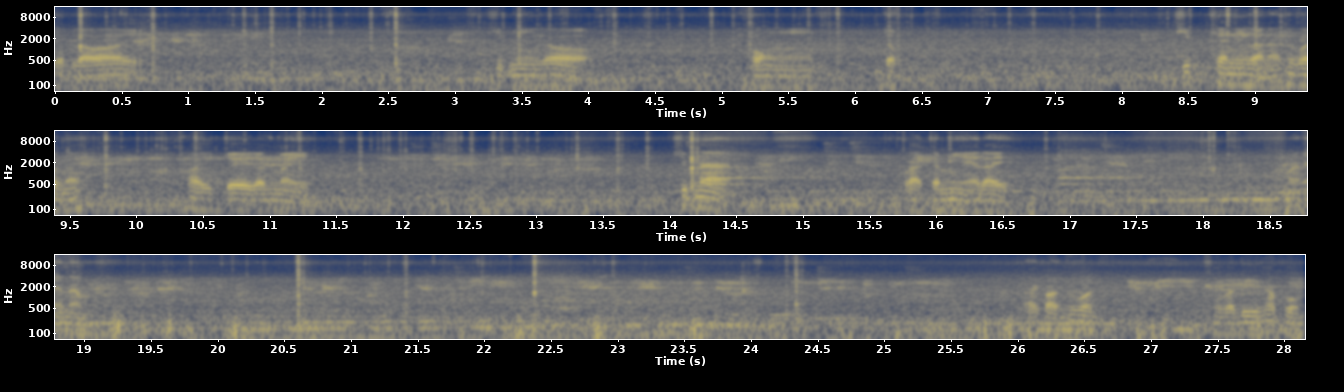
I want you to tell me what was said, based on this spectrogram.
เรียบร้อย คลิปนี้ก็คงจบคลิปแค่นี้ก่อนนะทุกคนนะ ค่อยเจอกันใหม่ คลิปหน้าว่าจะมีอะไร มาแนะนำไป ก่อนทุกคน สวัสดีครับผม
